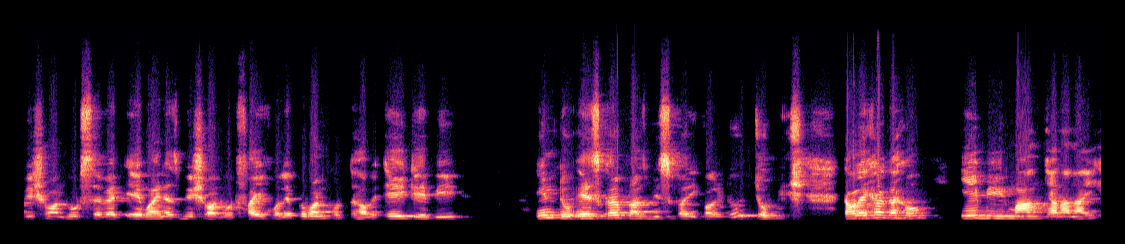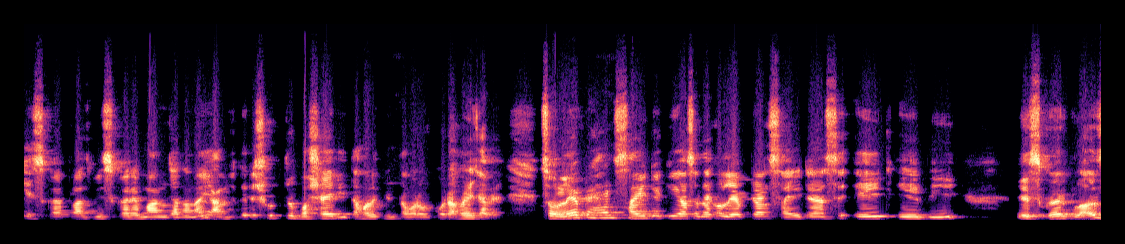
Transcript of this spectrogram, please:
বি সমান root seven a minus b সমান রুট ফাইভ হলে প্রমাণ করতে হবে eight a b into a square plus b square equal to চব্বিশ। তাহলে এখানে দেখো এ বির মান জানা নাই এ স্কোয়ার প্লাস বি স্কোয়ারের মান জানা নাই, আমি যদি এটা সূত্র বসাই দিই তাহলে কিন্তু আমার অঙ্কটা হয়ে যাবে। সো লেফট হ্যান্ড সাইডে কি আছে? দেখো লেফট হ্যান্ড সাইডে আছে eight a b square plus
